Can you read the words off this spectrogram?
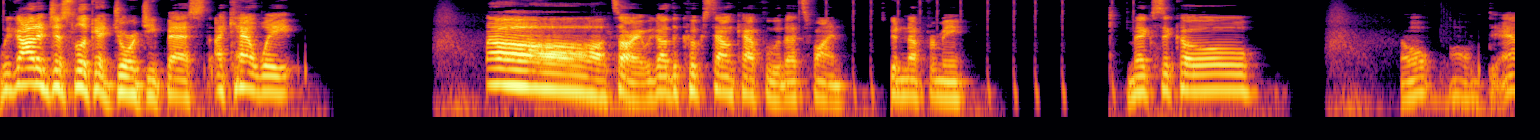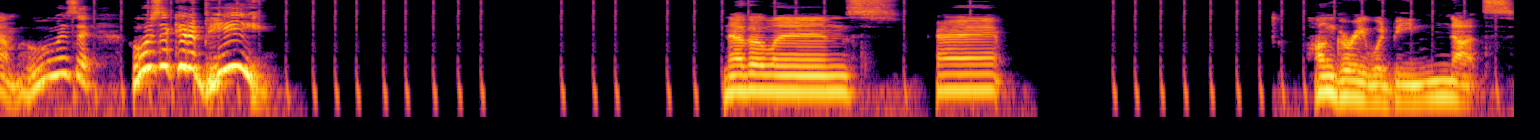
We gotta just look at Georgie Best. I can't wait. Oh, it's alright. We got the Cookstown Cafu. That's fine. It's good enough for me. Mexico. Oh, oh, damn. Who is it? Who is it gonna be? Netherlands. Okay. Hungary would be nuts.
